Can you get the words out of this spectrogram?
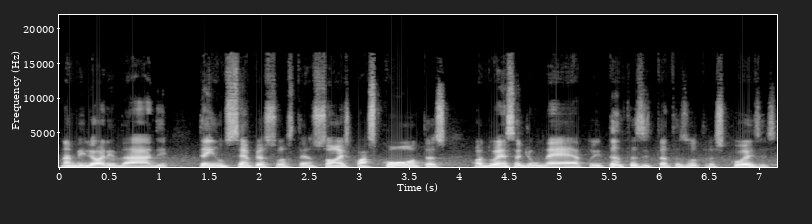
na melhor idade tenham sempre as suas tensões com as contas, com a doença de um neto e tantas e tantas outras coisas,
